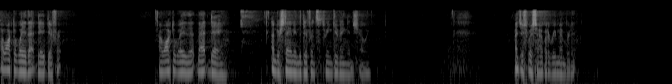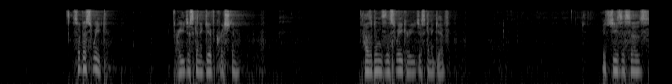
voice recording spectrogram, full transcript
I walked away that day different. I walked away that, that day understanding the difference between giving and showing. I just wish I would have remembered it. So this week, are you just going to give, Christian? Husbands, this week, are you just going to give? Because Jesus says,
